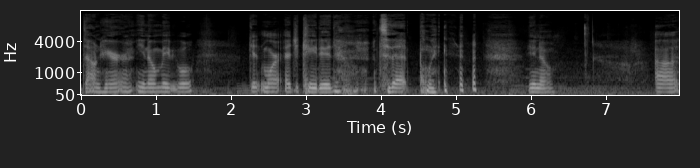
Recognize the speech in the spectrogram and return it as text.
down here. You know, maybe we'll get more educated to that point, you know. Uh,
